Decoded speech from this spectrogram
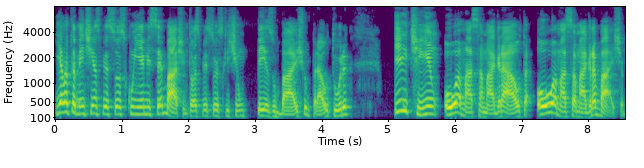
E ela também tinha as pessoas com IMC baixo, então as pessoas que tinham peso baixo para a altura e tinham ou a massa magra alta ou a massa magra baixa.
